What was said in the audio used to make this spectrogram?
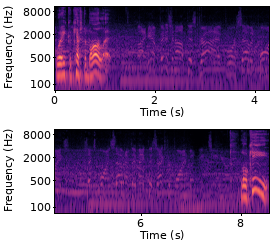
where he could catch the ball at. Low key,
